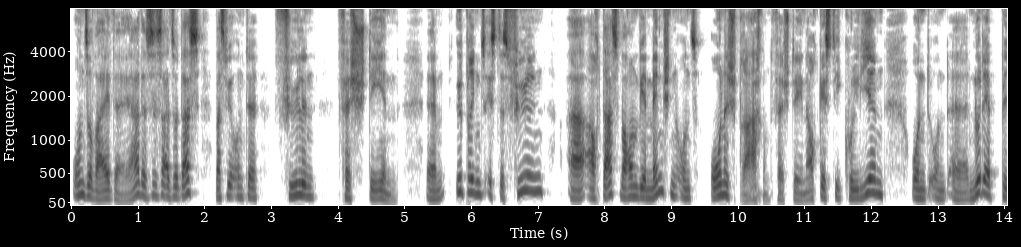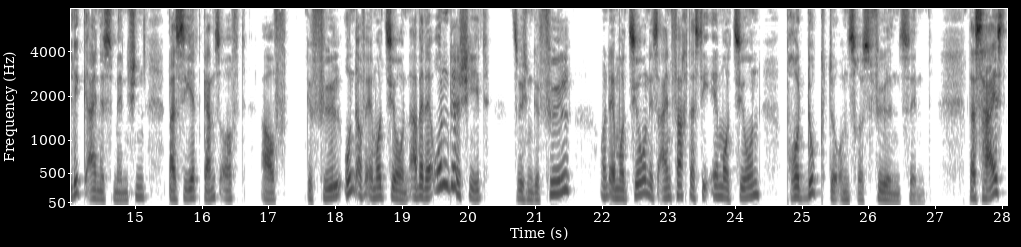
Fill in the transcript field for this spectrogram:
und so weiter. Ja, das ist also das, was wir unter Fühlen verstehen. Ähm, übrigens ist das Fühlen äh, auch das, warum wir Menschen uns ohne Sprachen verstehen. Auch gestikulieren und, und äh, nur der Blick eines Menschen basiert ganz oft auf Gefühl und auf Emotion. Aber der Unterschied zwischen Gefühl und Emotion ist einfach, dass die Emotion Produkte unseres Fühlens sind. Das heißt,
